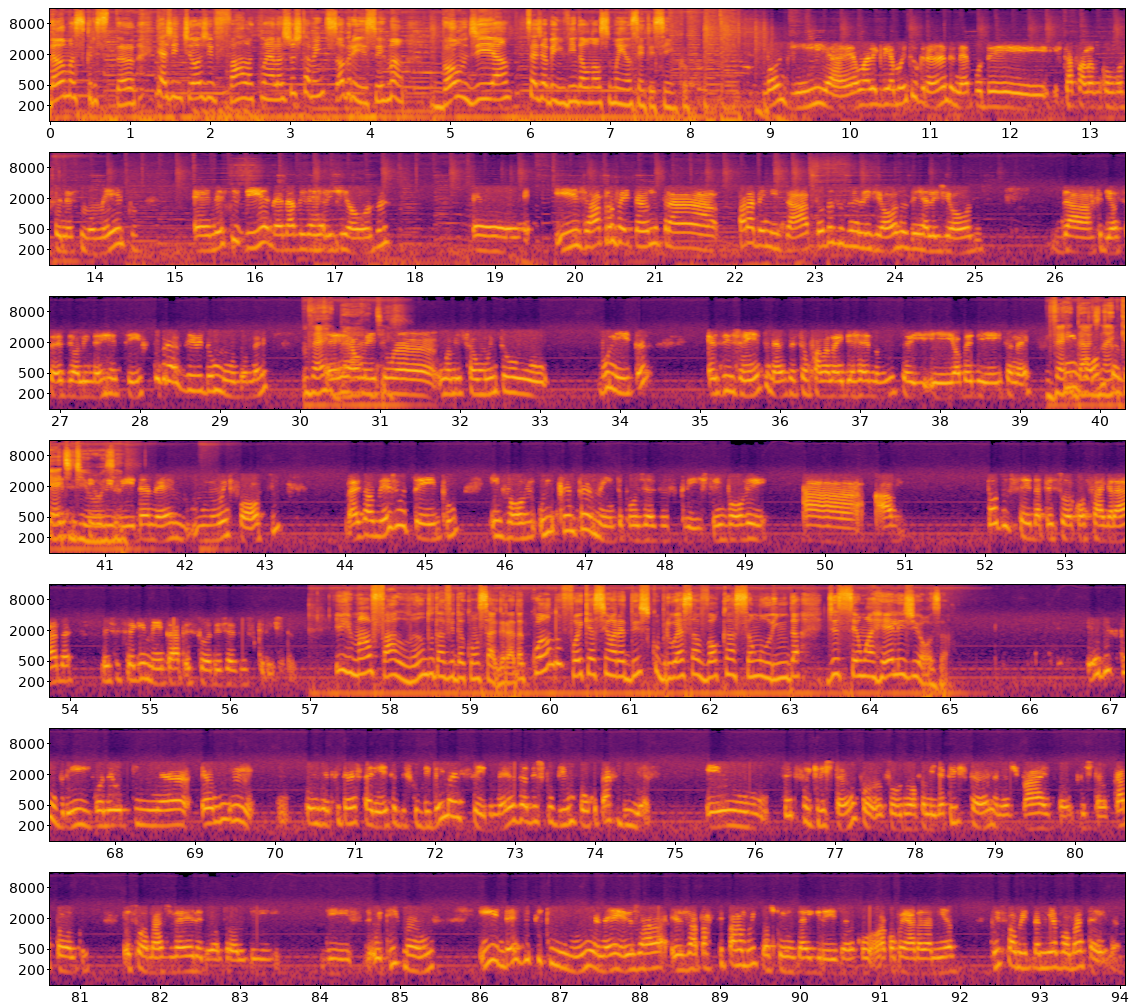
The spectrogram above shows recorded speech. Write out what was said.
Damas Cristã. E a gente hoje fala com ela justamente sobre isso, irmã. Bom dia, seja bem-vinda ao nosso Manhã 105. Bom dia, é uma alegria muito grande, né, poder estar falando com você nesse momento, é, nesse dia, né, da vida religiosa, é, e já aproveitando para parabenizar todas as religiosas e religiosos da Arquidiocese de Olinda e Recife, do Brasil e do mundo, né? Verdade. É realmente uma, uma missão muito bonita exigente, né? Vocês estão falando aí de renúncia e, e obediência, né? Verdade, na enquete de hoje. de vida, né? Muito forte, mas ao mesmo tempo envolve o encantamento por Jesus Cristo, envolve a, a todo ser da pessoa consagrada nesse segmento à pessoa de Jesus Cristo. Irmã, falando da vida consagrada, quando foi que a senhora descobriu essa vocação linda de ser uma religiosa? Eu descobri quando eu tinha. Eu tem gente que tem uma experiência, eu descobri bem mais cedo, né? Eu já descobri um pouco tardia. Eu sempre fui cristã, sou, sou de uma família cristã, né? meus pais são cristãos católicos. Eu sou a mais velha de uma prole de, de oito irmãos. E desde pequenininha, né, eu já, eu já participava muito das coisas da igreja, acompanhada da minha, principalmente da minha avó materna.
